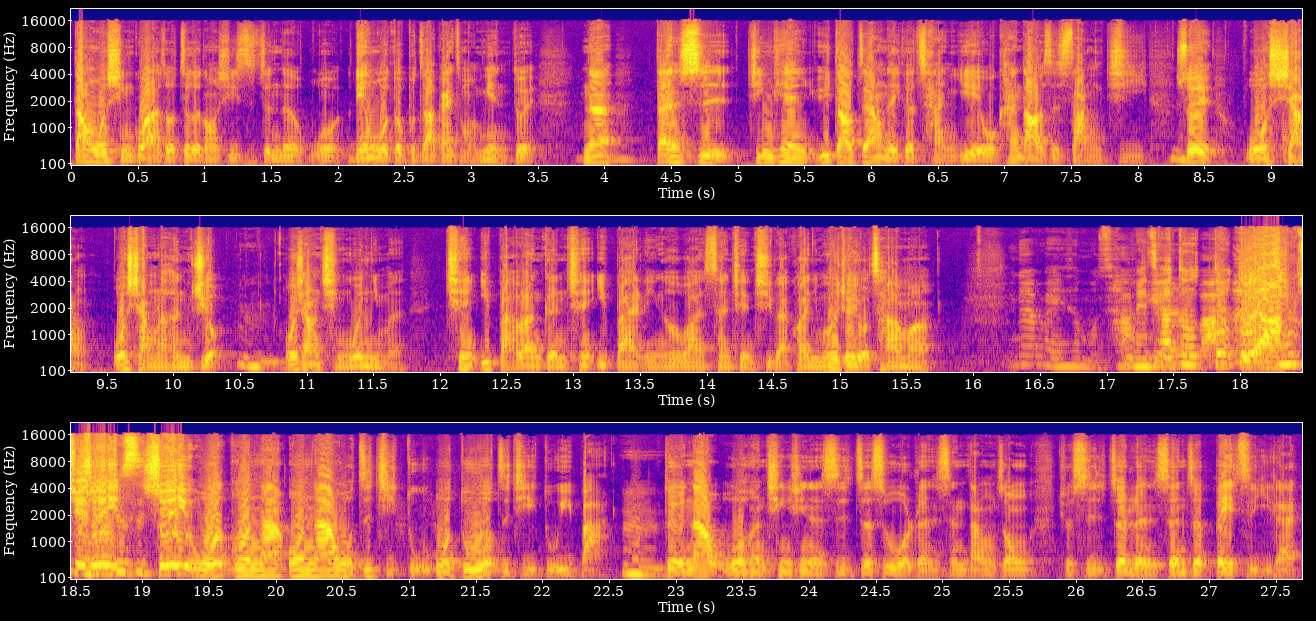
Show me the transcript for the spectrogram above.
当我醒过来的时候，这个东西是真的，我连我都不知道该怎么面对。那但是今天遇到这样的一个产业，我看到的是商机，所以我想，我想了很久。嗯，我想请问你们，欠一百万跟欠一百零二万三千七百块，你们会觉得有差吗？应该没什么差没差？都都都对啊已经，觉所以得就是所以我我拿我拿我自己赌，我赌我自己赌一把。嗯，对，那我很庆幸的是，这是我人生当中，就是这人生这辈子以来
